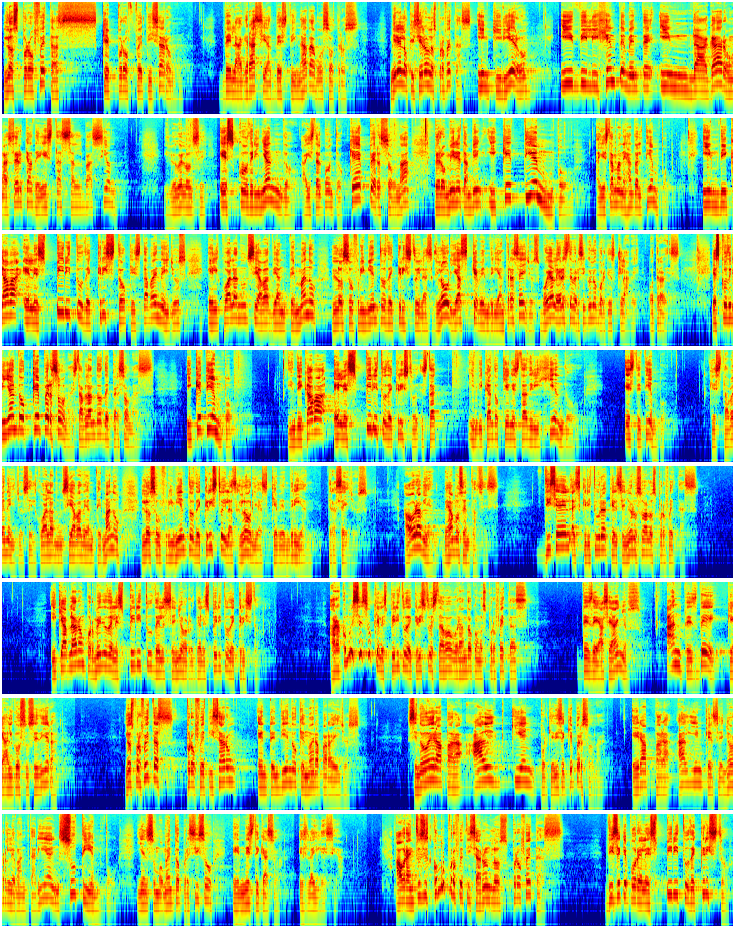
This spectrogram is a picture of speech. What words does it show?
Los profetas que profetizaron de la gracia destinada a vosotros, mire lo que hicieron los profetas, inquirieron y diligentemente indagaron acerca de esta salvación. Y luego el 11, escudriñando, ahí está el punto, qué persona, pero mire también, y qué tiempo, ahí está manejando el tiempo, indicaba el Espíritu de Cristo que estaba en ellos el cual anunciaba de antemano los sufrimientos de Cristo y las glorias que vendrían tras ellos. Voy a leer este versículo porque es clave, otra vez. Escudriñando qué persona, está hablando de personas, y qué tiempo indicaba el Espíritu de Cristo, está indicando quién está dirigiendo este tiempo que estaba en ellos, el cual anunciaba de antemano los sufrimientos de Cristo y las glorias que vendrían tras ellos. Ahora bien, veamos entonces. Dice la escritura que el Señor usó a los profetas y que hablaron por medio del Espíritu del Señor, del Espíritu de Cristo. Ahora, ¿cómo es eso que el Espíritu de Cristo estaba orando con los profetas desde hace años? Antes de que algo sucediera. Los profetas profetizaron entendiendo que no era para ellos, sino era para alguien, porque dice qué persona, era para alguien que el Señor levantaría en su tiempo y en su momento preciso, en este caso es la iglesia. Ahora, entonces, ¿cómo profetizaron los profetas? Dice que por el Espíritu de Cristo.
